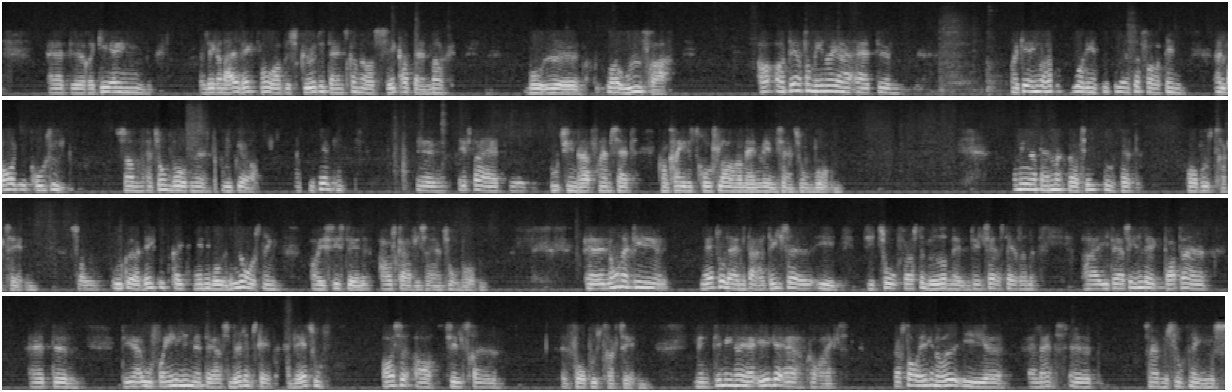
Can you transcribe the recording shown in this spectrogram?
at øh, regeringen lægger meget vægt på at beskytte danskerne og sikre Danmark mod øh, udefra. Og, og derfor mener jeg, at øh, regeringen også burde interessere sig for den alvorlige trussel, som atomvåbne udgør. Og specielt øh, efter at øh, Putin har fremsat konkrete trusler om anvendelse af atomvåben. Jeg mener, at Danmark bør tilslutte forbudstraktaten, som udgør et vigtigt skridt hen imod nedrustning og i sidste ende afskaffelse af atomvåben. Øh, nogle af de NATO-lande, der har deltaget i de to første møder mellem deltagerstaterne, har i deres indlæg påtaget, at øh, det er uforeneligt med deres medlemskab af NATO også at tiltræde øh, forbudstraktaten. Men det mener jeg ikke er korrekt. Der står ikke noget i øh, lands øh,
